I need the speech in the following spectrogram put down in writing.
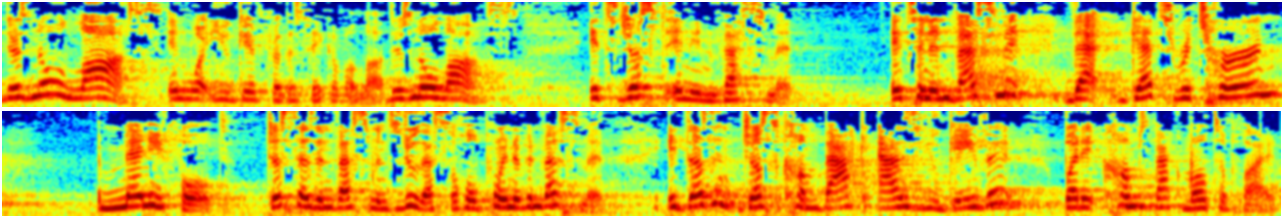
there's no loss in what you give for the sake of Allah. There's no loss. It's just an investment. It's an investment that gets return manyfold, just as investments do. That's the whole point of investment. It doesn't just come back as you gave it, but it comes back multiplied.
